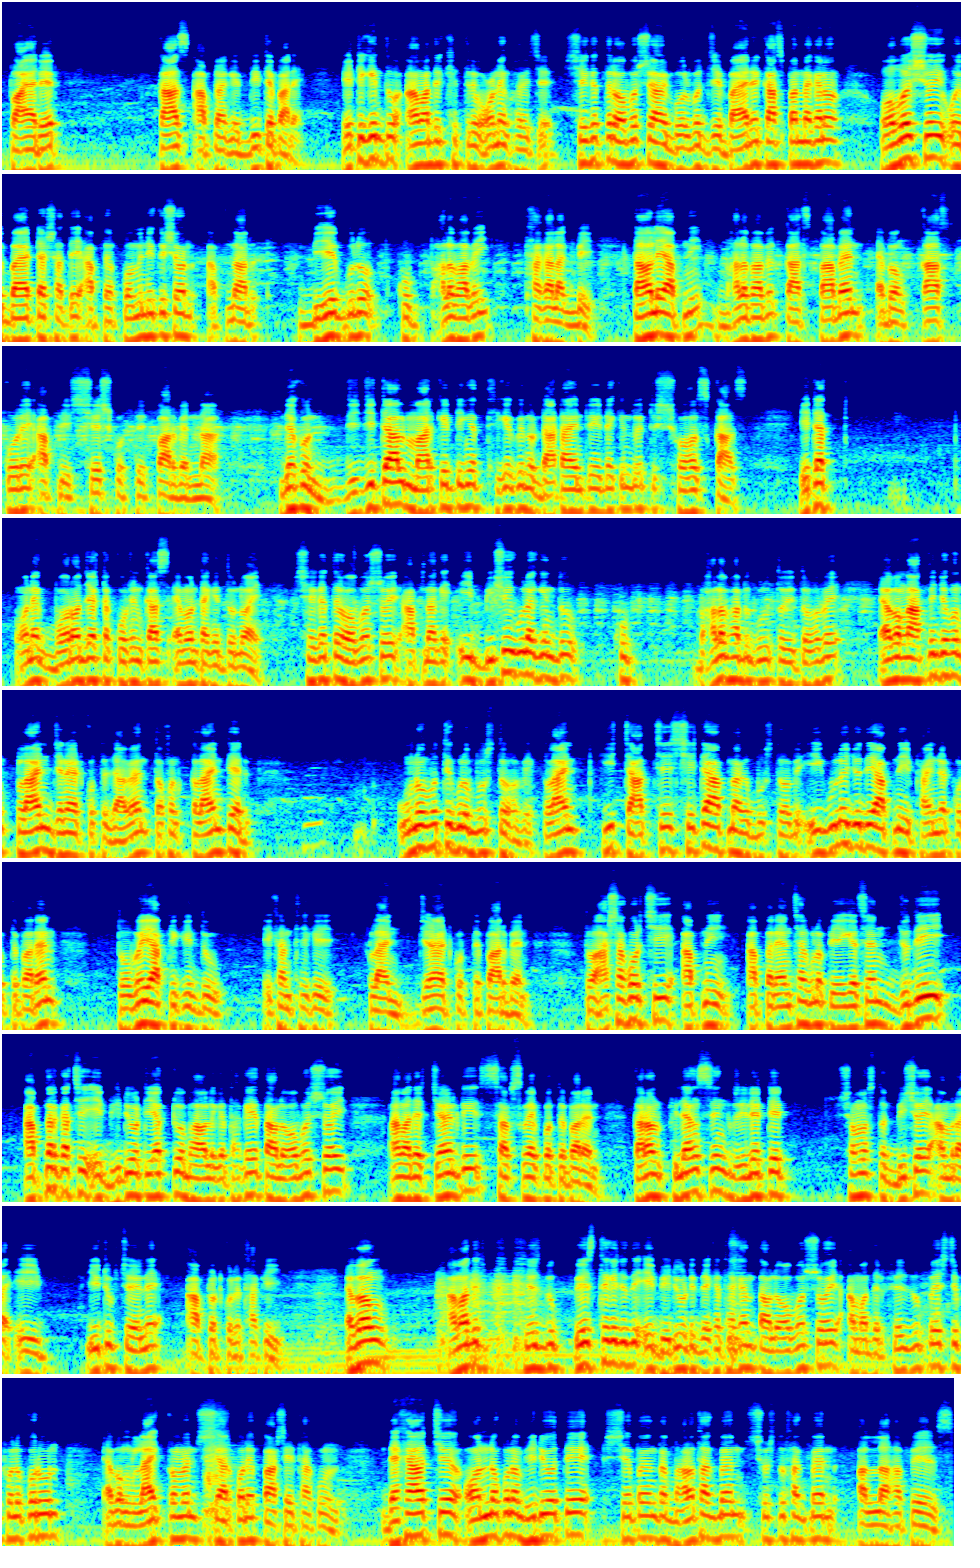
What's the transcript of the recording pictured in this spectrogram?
বায়ারের কাজ আপনাকে দিতে পারে। এটি কিন্তু আমাদের ক্ষেত্রে অনেক হয়েছে। সেক্ষেত্রে অবশ্যই আমি বলব যে বায়ারের কাজ পান না কেন, অবশ্যই ওই বায়ারটার সাথে আপনার কমিউনিকেশন আপনার বিহেভগুলো খুব ভালোভাবেই থাকা লাগবে। তাহলে আপনি ভালোভাবে কাজ পাবেন এবং কাজ করে আপনি শেষ করতে পারবেন না। দেখুন, ডিজিটাল মার্কেটিংয়ের থেকে কিন্তু ডাটা এন্ট্রি এটা কিন্তু একটি সহজ কাজ। এটা অনেক বড় যে একটা কঠিন কাজ এমনটা কিন্তু নয়। সেক্ষেত্রে অবশ্যই আপনাকে এই বিষয়গুলো কিন্তু খুব ভালোভাবে গুরুত্ব দিতে হবে এবং আপনি যখন ক্লায়েন্ট জেনারেট করতে যাবেন, তখন ক্লায়েন্টের অনুভূতিগুলো বুঝতে হবে। ক্লায়েন্ট কি চাচ্ছে সেটা আপনাকে বুঝতে হবে। এইগুলো যদি আপনি ফাইন্ড আউট করতে পারেন, তবেই আপনি কিন্তু এখান থেকে ক্লায়েন্ট জেনারেট করতে পারবেন। তো আশা করছি আপনি, আপনার অ্যান্সারগুলো পেয়ে গেছেন। যদি আপনার কাছে এই ভিডিওটি একটুও ভালো লেগে থাকে, তাহলে অবশ্যই আমাদের চ্যানেলটি সাবস্ক্রাইব করতে পারেন। কারণ ফ্রিল্যান্সিং রিলেটেড সমস্ত বিষয় আমরা এই ইউটিউব চ্যানেলে আপলোড করে থাকি। এবং আমাদের ফেসবুক পেজ থেকে যদি এই ভিডিওটি দেখে থাকেন, তাহলে অবশ্যই আমাদের ফেসবুক পেজটি ফলো করুন এবং লাইক কমেন্ট শেয়ার করে পাশে থাকুন। দেখা হচ্ছে অন্য কোনো ভিডিওতে। সে পর্যন্ত ভালো থাকবেন, সুস্থ থাকবেন। আল্লাহ হাফেজ।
